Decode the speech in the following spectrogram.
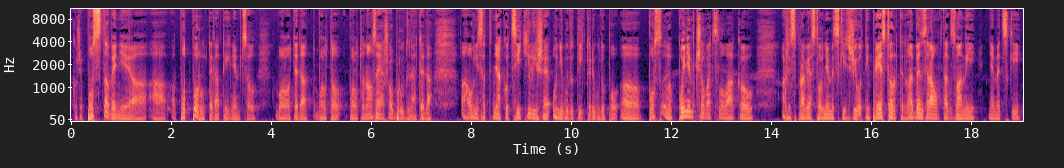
akože postavenie a, a, a podporu teda tých Nemcov bolo teda, bolo to, bolo to naozaj až obrúdne teda. A oni sa nejako cítili, že oni budú tí, ktorí budú po, pos, ponemčovať Slovákov a že spravia z toho nemecký životný priestor, ten Lebensraum takzvaný nemecký.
